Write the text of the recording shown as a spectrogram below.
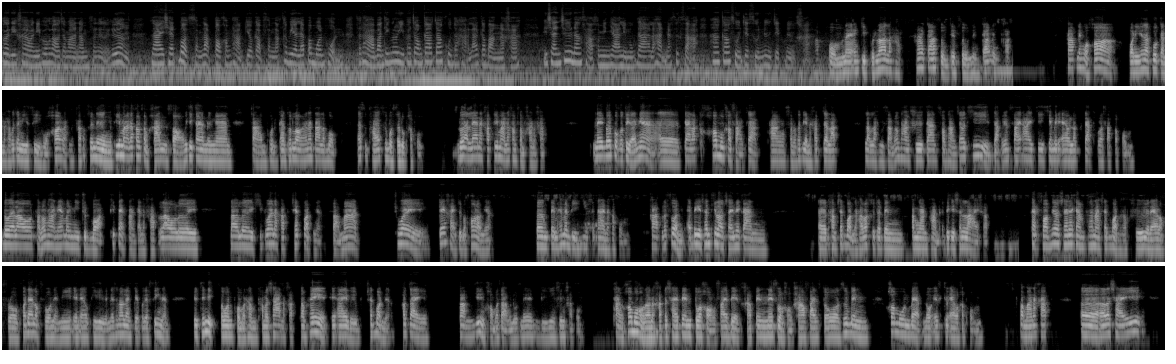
สวัสดีค่ะ วันนี้พวกเราจะมานำเสนอเรื่อง Line Chatbot สำหรับตอบคำถามเกี่ยวกับสำนักทะเบียนและประมวลผล สถาบันเทคโนโลยีพระจอมเกล้าเจ้าคุณทหารราชกระบังนะคะ ดิฉันชื่อนางสาวสมิญญาหลิมมุกดา รหัสนักศึกษา 5907071 ค่ะ ครับผมนายอังกฤษบุญรอดรหัส 590709191 ครับ ครับในหัวข้อวันนี้ที่เราพูดกันนะครับ ก็จะมี 4 หัวข้อหลักนะครับ ก็คือ 1 ที่มาและความสำคัญ 2 วิธีการดำเนินงาน 3 ผลการทดลองและหน้าตาระบบ และสุดท้ายก็คือบทสรุปครับผมโดยอันแรกนะครับ ที่มาและความสำคัญครับ ในโดยปกติแล้วเนี่ยเอ่อการรับข้อมูลข่าวสารจากทางสำนักทะเบียนนะครับ จะรับหลักๆอยู่สามช่องทางคือการสอบถามเจ้าที่จากเว็บไซต์ IG KMDL แล้วจากโทรศัพท์ครับผม โดยเราสามช่องทางนี้มันมีจุดบอดที่แตกต่างกันนะครับ เราเลยเราเลยคิดว่านะครับแชทบอทเนี่ยสามารถช่วยแก้ไขจุดบกพร่องเหล่านี้ เติมเต็มให้มันดียิ่งขึ้นได้นะครับผม ครับ และส่วนแอปพลิเคชันที่เราใช้ในการเอ่อทำแชทบอทนะครับ ก็คือจะเป็นทำงานผ่านแอปพลิเคชัน Line ครับ แพลตฟอร์มที่เราใช้ในการพัฒนาแชทบอทครับ คือ Dialogflow เพราะ Dialogflow เนี่ยมี NLP หรือ Natural Language Processing เนี่ยเป็นเทคนิคประมวลผลมาทำธรรมชาตินะครับทำให้ AI หรือแชทบอทเนี่ยเข้าใจความยืดหยุ่นของภาษามนุษย์ได้ดียิ่งขึ้นครับผม ฐานข้อมูลของเรานะครับ จะใช้เป็นตัวของ Firebase ครับ เป็นในส่วนของ Cloud File Store ซึ่งเป็นข้อมูลแบบ NoSQL ครับผม ต่อมานะครับ เอ่อเราจะใช้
